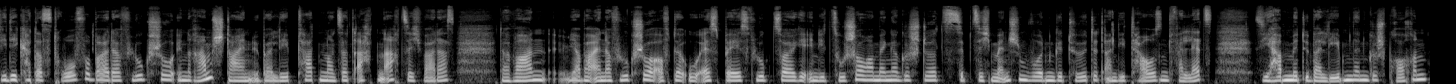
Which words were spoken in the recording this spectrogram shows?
die die Katastrophe bei der Flugshow in Rammstein überlebt hatten. 1988 war das. Da waren ja bei einer Flugshow auf der US-Base Flugzeuge in die Zuschauermenge gestürzt. 70 Menschen wurden getötet, an die 1000 verletzt. Sie haben mit Überlebenden gesprochen.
